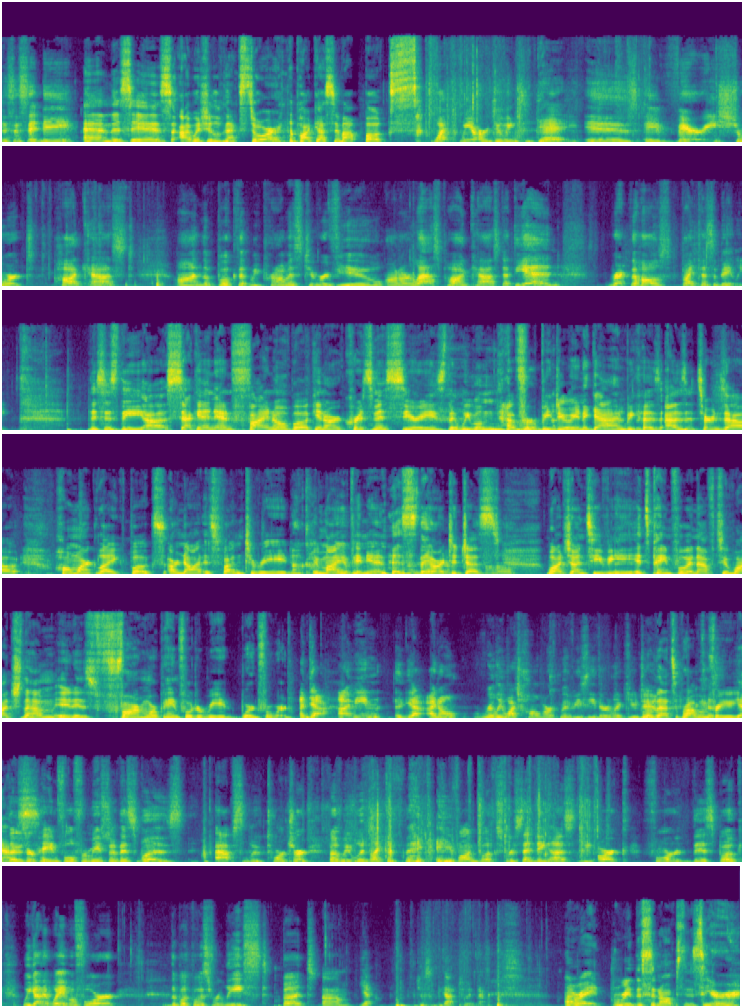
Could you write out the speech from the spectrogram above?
This is Cindy. And this is I Wish You Lived Next Door, the podcast about books. What we are doing today is a very short podcast on the book that we promised to review on our last podcast at the end Wreck the Halls by Tessa Bailey. This is the uh, second and final book in our Christmas series that we will never be doing again because, as it turns out, Hallmark like books are not as fun to read, Oh, in my opinion, as they are to just oh. watch on TV. It's painful enough to watch them, it is far more painful to read word for word. And yeah, I mean, uh, yeah, I don't really watch Hallmark movies either, like you do. Well, that's a problem for you, yes. Those are painful for me, so this was absolute torture. But we would like to thank Avon Books for sending us the arc for this book. We got it way before the book was released, but um, yeah, just got to it now. All right, read the synopsis here.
